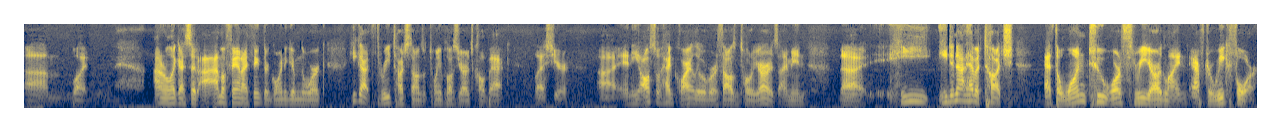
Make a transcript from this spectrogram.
Um, but I don't know. Like I said, I, I'm a fan. I think they're going to give him the work. He got three touchdowns with 20 plus yards called back last year, uh, and he also had quietly over a thousand total yards. I mean, uh, he he did not have a touch at the one, two, or three yard line after week four,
